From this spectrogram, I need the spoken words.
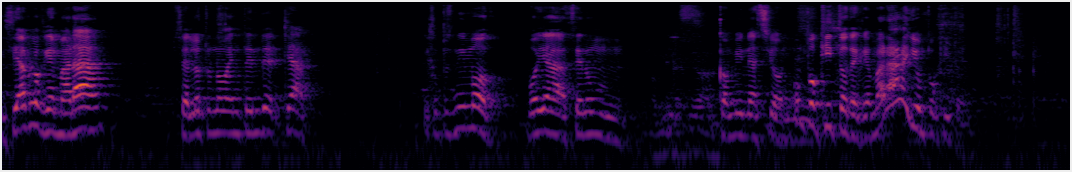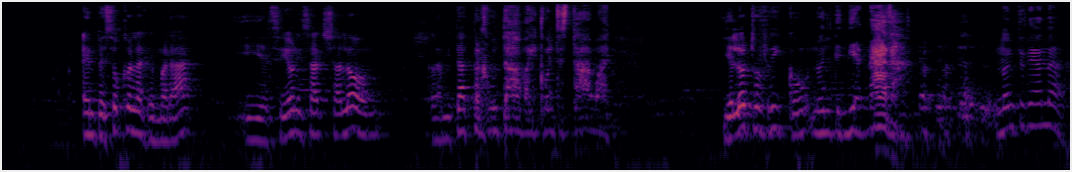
Y si hablo Gemara, pues el otro no va a entender. ¿Qué hago? Dijo, pues ni modo, voy a hacer un combinación. Un poquito de Gemara y un poquito. Empezó con la Gemara y el señor Isaac Shalom a la mitad preguntaba y contestaba. Y el otro rico no entendía nada. No entendía nada.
